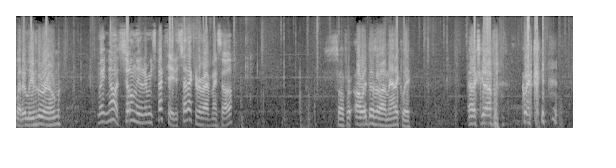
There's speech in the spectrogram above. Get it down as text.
Let her leave the room. Wait, no, it's still only letting me spectate. It said I could revive myself. So for oh, it does it automatically. Alex, get up, quick!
